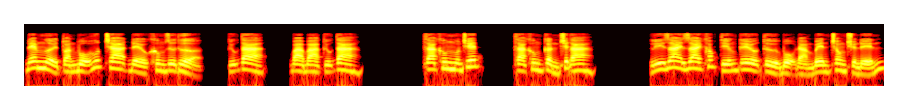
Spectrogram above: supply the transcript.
đem người toàn bộ hút cha đều không dư thừa, cứu ta, bà bà cứu ta. Ta không muốn chết, ta không cần chết ta. Lý dai dai khóc tiếng kêu từ bộ đàm bên trong truyền đến.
